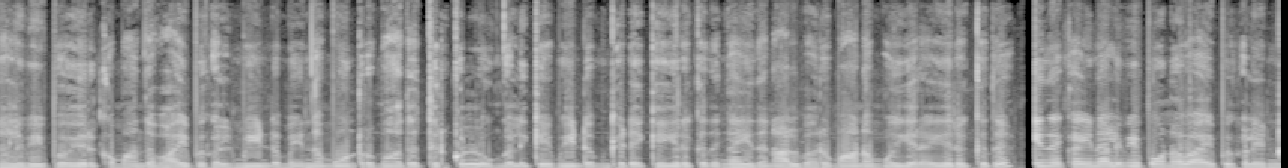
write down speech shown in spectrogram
நழுவி போயிருக்கும். அந்த வாய்ப்புகள் மீண்டும் இந்த மூன்று மாதத்திற்குள் உங்களுக்கே மீண்டும் கிடைக்க இருக்குதுங்க. இதனால் வருமானம் உயர இருக்குது. இந்த கை நழுவி போன வாய்ப்புகளின்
